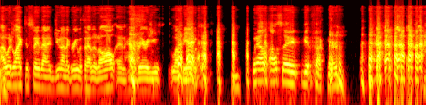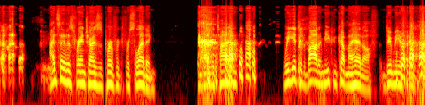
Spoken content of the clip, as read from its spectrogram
I would like to say that I do not agree with that at all, and how dare you love me in with it. well, I'll say get fucked, nerd. I'd say this franchise is perfect for sledding. By the time we get to the bottom, you can cut my head off. Do me a favor.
